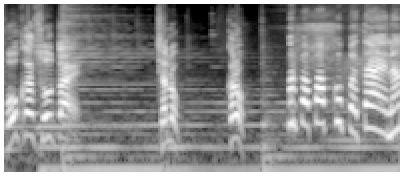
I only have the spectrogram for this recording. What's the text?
फोकस होता है। चलो करो। पर पापा, आपको पता है ना,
